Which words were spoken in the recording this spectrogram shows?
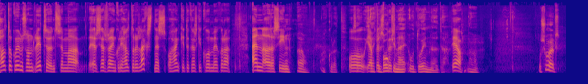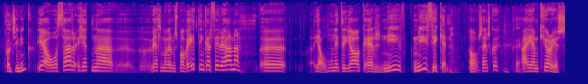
Haldur Guðmundsson Ritthöfund sem er sérfræðingur í Haldur í Lagsnes og hann getur kannski komið eitthvað enn aðra sín. Já, akkurat. Það er ekki bókina út og innu þetta. Já. Já. Og svo er kvöldsýning. Já, og þar hérna, við ætlum að vera með smá veitingar fyrir hana. Uh, já, hún heitir Jag er ný, nýfíkinn á sænsku. Okay. I am curious.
